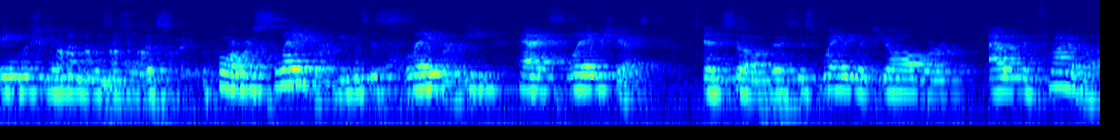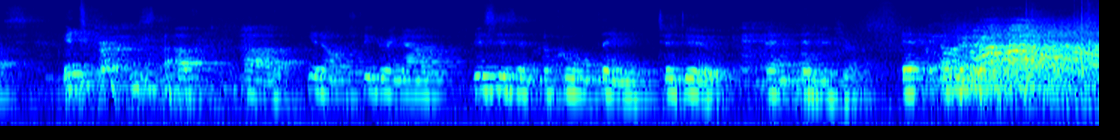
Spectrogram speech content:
Englishman who was a, a, former slaver. He was a slaver. He had slave ships. And so there's this way in which y'all were out in front of us in terms of, uh, you know, figuring out this isn't a cool thing to do. And, and it,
